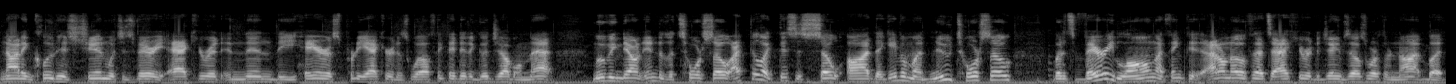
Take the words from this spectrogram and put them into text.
not include his chin, which is very accurate, and then the hair is pretty accurate as well. I think they did a good job on that. Moving down into the torso, I feel like this is so odd. They gave him a new torso, but it's very long. I think that, I don't know if that's accurate to James Ellsworth or not, but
